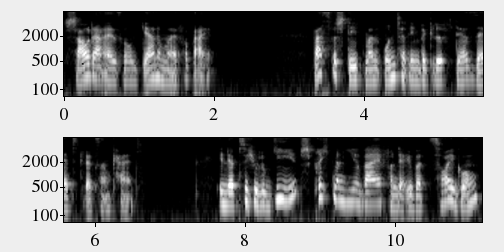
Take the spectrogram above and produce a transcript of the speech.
schau da also gerne mal vorbei. Was versteht man unter dem Begriff der Selbstwirksamkeit? In der Psychologie spricht man hierbei von der Überzeugung,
